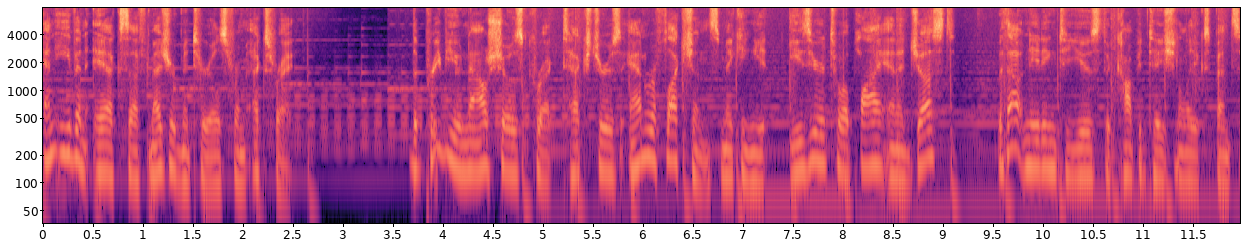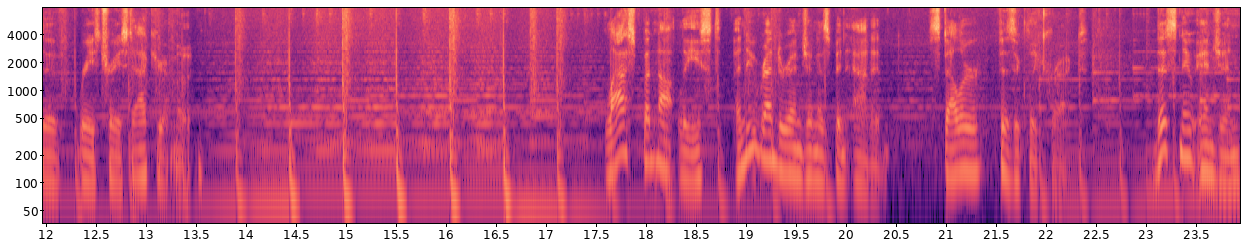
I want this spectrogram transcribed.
and even AXF measured materials from X-Rite. The preview now shows correct textures and reflections, making it easier to apply and adjust without needing to use the computationally expensive Ray Traced Accurate mode. Last but not least, a new render engine has been added, Stellar Physically Correct. This new engine,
